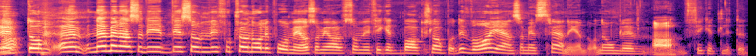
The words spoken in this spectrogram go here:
Förutom, eh, nej men alltså det, det som vi fortfarande håller på med och som, jag, som vi fick ett bakslag på. Det var ju ensamhetsträningen då. När hon blev, Ja. fick ett litet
